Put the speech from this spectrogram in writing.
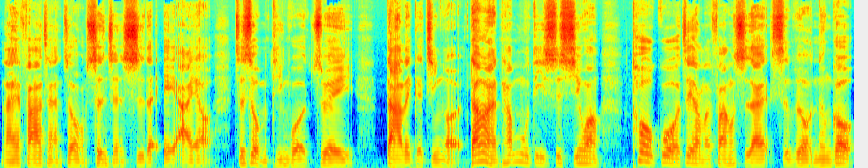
来发展这种生成式的 AI 哦，这是我们听过最大的一个金额。当然，它目的是希望透过这样的方式来，是不是有能够。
